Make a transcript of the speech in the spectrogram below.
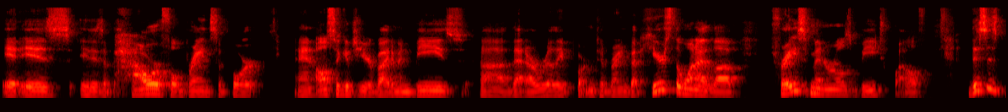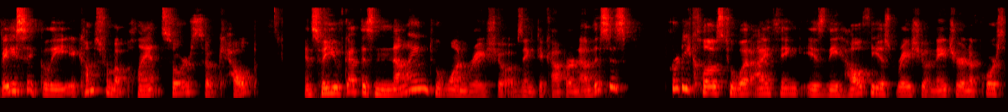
It is it is a powerful brain support and also gives you your vitamin Bs uh, that are really important to brain. But here's the one I love Trace Minerals B12. This is basically, it comes from a plant source, so kelp. And so you've got this nine to one ratio of zinc to copper. Now, this is pretty close to what I think is the healthiest ratio in nature. And of course,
